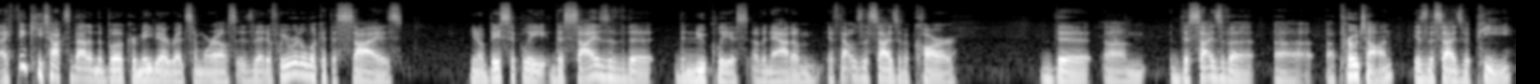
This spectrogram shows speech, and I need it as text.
I think he talks about in the book, or maybe I read somewhere else, is that if we were to look at the size you know, basically the size of the the nucleus of an atom, if that was the size of a car, the um, the size of a, a, a proton is the size of a pea,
